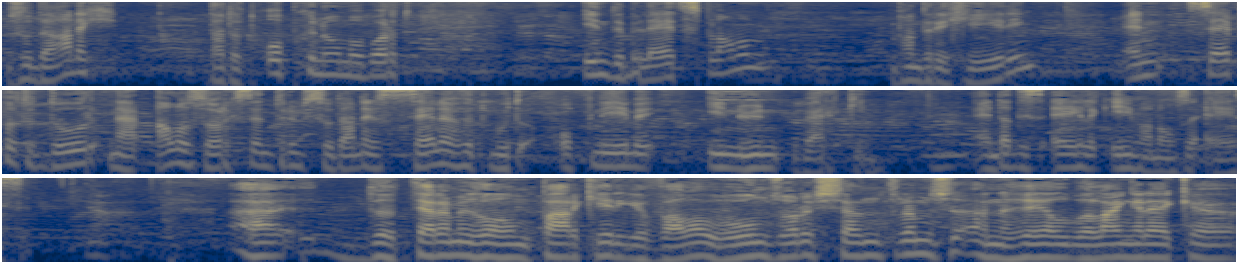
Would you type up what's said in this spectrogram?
zodanig dat het opgenomen wordt in de beleidsplannen van de regering en zijpelt het door naar alle zorgcentrums, zodanig zij het moeten opnemen in hun werking. En dat is eigenlijk een van onze eisen. Uh, de term is al een paar keer gevallen. Woonzorgcentrums, een heel belangrijke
